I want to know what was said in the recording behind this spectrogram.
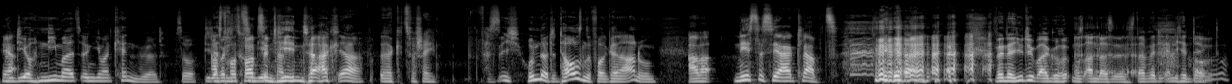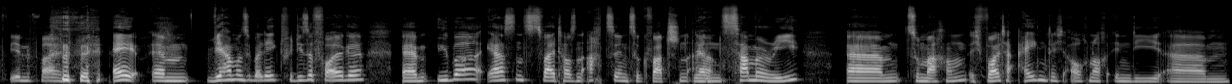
und Ja. die auch niemals irgendjemand kennen wird? So, die aber die trotzdem jeden Tag. Ja, da gibt es wahrscheinlich, was ich, hunderte, tausende von, keine Ahnung. Aber nächstes Jahr klappt's. Wenn der YouTube-Algorithmus anders ist, da werde ich endlich entdeckt. Auf jeden Fall. Ey, ähm, wir haben uns überlegt, für diese Folge ähm, über erstens 2018 zu quatschen, Ja. ein Summary ähm, zu machen. Ich wollte eigentlich auch noch in die, ähm,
